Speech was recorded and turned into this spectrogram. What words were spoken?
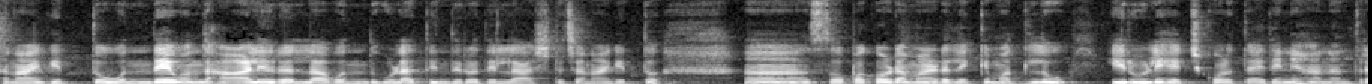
ಚೆನ್ನಾಗಿತ್ತು. ಒಂದೇ ಒಂದು ಹಾಳಿರಲ್ಲ ಒಂದು ಹುಳ ತಿಂದಿರೋದಿಲ್ಲ ಅಷ್ಟು ಚೆನ್ನಾಗಿತ್ತು. ಸೊ ಪಕೋಡ ಮಾಡಲಿಕ್ಕೆ ಮೊದಲು ಈರುಳ್ಳಿ ಹೆಚ್ಕೊಳ್ತಾ ಇದ್ದೀನಿ. ಆನಂತರ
